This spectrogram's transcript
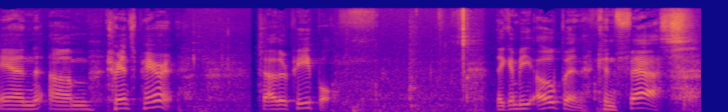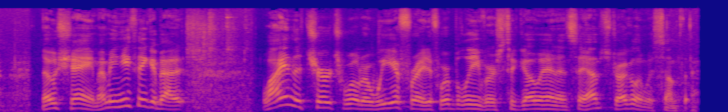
and um, transparent to other people. They can be open, confess, no shame. I mean, you think about it. Why in the church world are we afraid, if we're believers, to go in and say, I'm struggling with something?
